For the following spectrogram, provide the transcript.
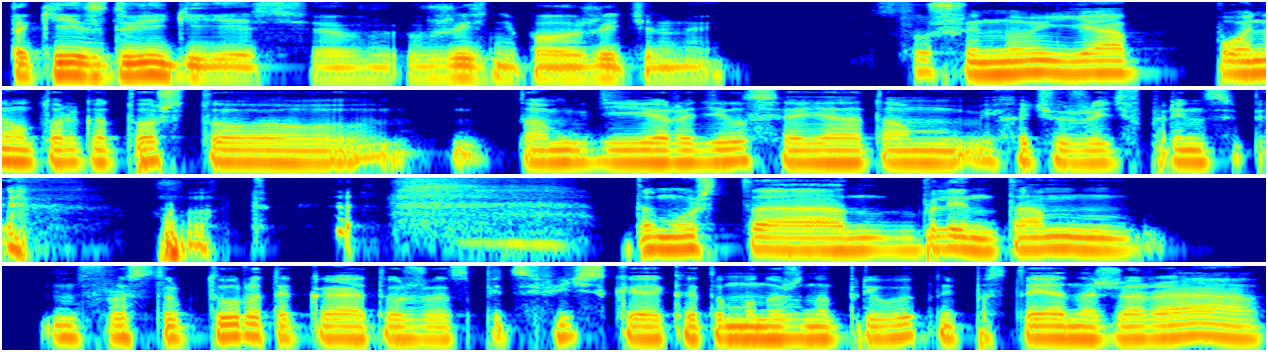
такие сдвиги есть в, в жизни положительные. Слушай, ну я понял только то, что там, где я родился, я там и хочу жить, в принципе. Потому что, блин, там инфраструктура такая тоже специфическая, к этому нужно привыкнуть. Постоянно жара,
